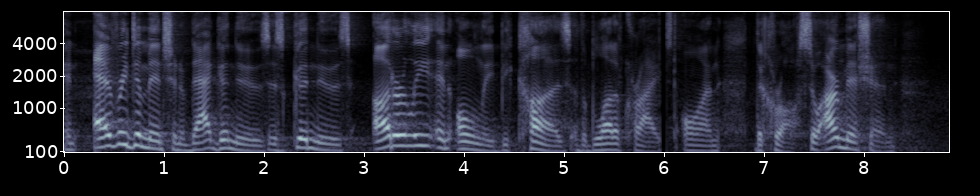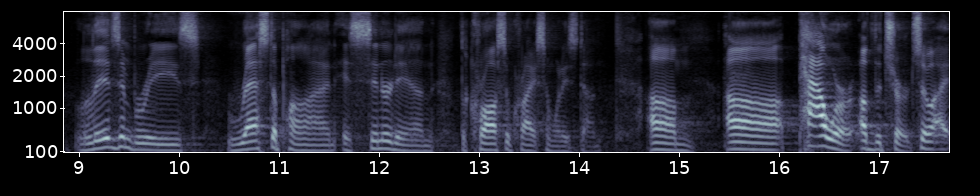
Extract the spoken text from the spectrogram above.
And every dimension of that good news is good news utterly and only because of the blood of Christ on the cross. So our mission lives and breathes, rests upon, is centered in the cross of Christ and what he's done. Um, uh, power of the church. So I,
